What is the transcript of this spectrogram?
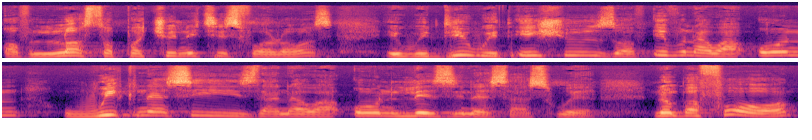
of lost opportunities for us. It will deal with issues of even our own weaknesses and our own laziness as well. Number four,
